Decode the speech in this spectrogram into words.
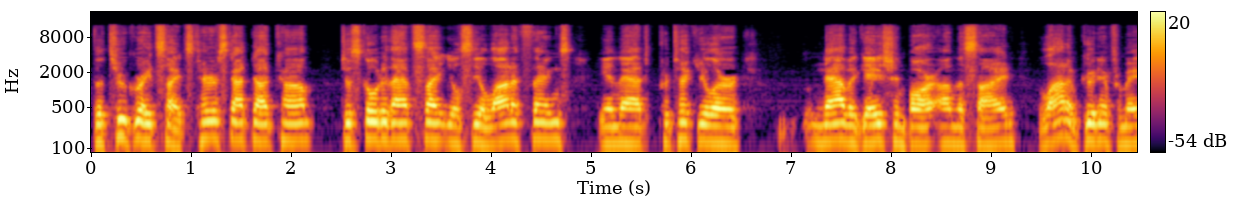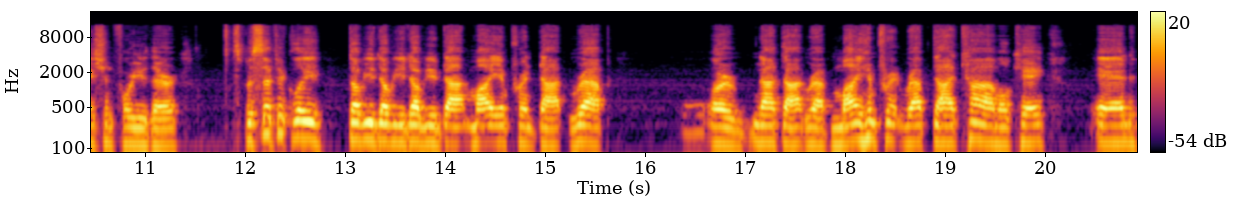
the two great sites, terscott.com. Just go to that site. You'll see a lot of things in that particular navigation bar on the side. A lot of good information for you there. Specifically, www.myimprint.rep or not .rep, myimprintrep.com, okay? And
